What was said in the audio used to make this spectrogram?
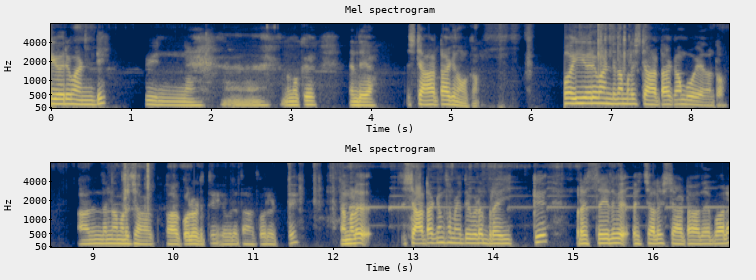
ഈ ഒരു വണ്ടി പിന്നെ നമുക്ക് എന്ത് ചെയ്യുക സ്റ്റാർട്ടാക്കി നോക്കാം. അപ്പോൾ ഈ ഒരു വണ്ടി നമ്മൾ സ്റ്റാർട്ടാക്കാൻ പോയതാണ് കേട്ടോ ആദ്യം തന്നെ നമ്മൾ താക്കോലെടുത്ത് ഇവിടെ താക്കോലിട്ട് നമ്മൾ സ്റ്റാർട്ടാക്കുന്ന സമയത്ത് ഇവിടെ ബ്രേക്ക് പ്രസ് ചെയ്ത് വെച്ചാൽ സ്റ്റാർട്ടാവും അതേപോലെ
